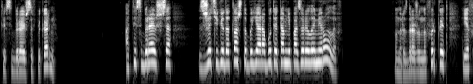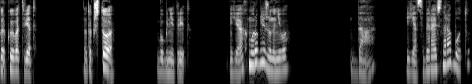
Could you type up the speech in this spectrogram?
«Ты собираешься в пекарню?» «А ты собираешься сжечь ее дотла, чтобы я, работая там, не позорила Эмиройлов?» Он раздраженно фыркает, я фыркаю в ответ. «Ну так что?» — бубнит Рит. Я хмуро гляжу на него. «Да, я собираюсь на работу».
